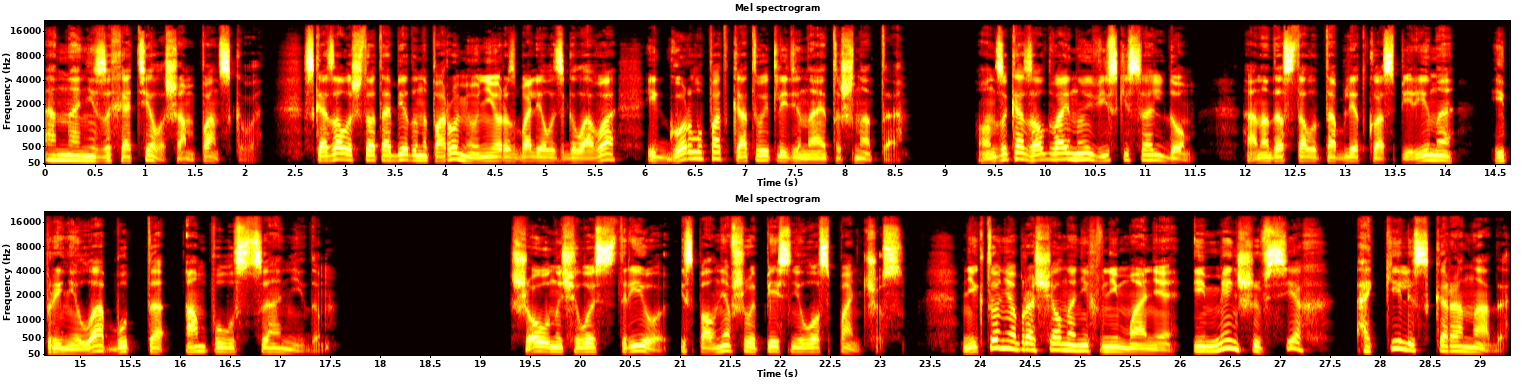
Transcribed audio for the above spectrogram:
Она не захотела шампанского. Сказала, что от обеда на пароме у нее разболелась голова и к горлу подкатывает ледяная тошнота. Он заказал двойной виски со льдом. Она достала таблетку аспирина и приняла будто ампулу с цианидом. Шоу началось с трио, исполнявшего песни «Лос Панчос». Никто не обращал на них внимания, и меньше всех — Акилис Коронадо.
